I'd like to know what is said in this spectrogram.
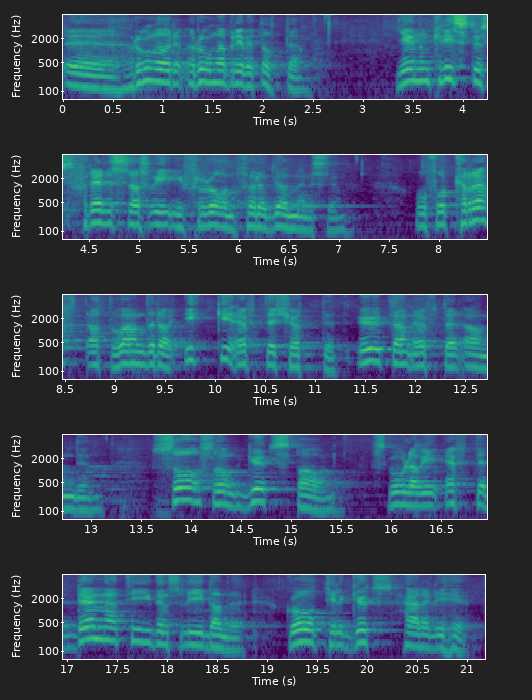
eh, Roma- Romarbrevet 8. Genom Kristus frälsas vi ifrån fördömelsen och får kraft att vandra icke efter köttet utan efter anden. Så som Guds barn skola vi efter denna tidens lidande gå till Guds härlighet.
